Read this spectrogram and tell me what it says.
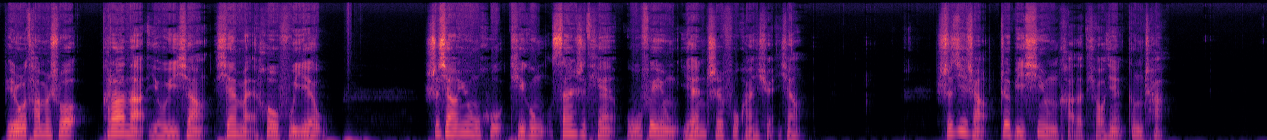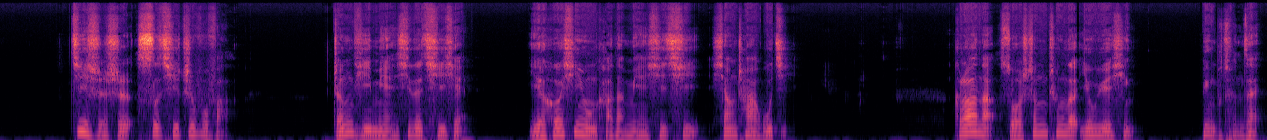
比如他们说，克拉纳有一项先买后付业务，是向用户提供三十天无费用延迟付款选项。实际上，这比信用卡的条件更差。即使是四期支付法。整体免息的期限也和信用卡的免息期相差无几。克拉纳所声称的优越性并不存在。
